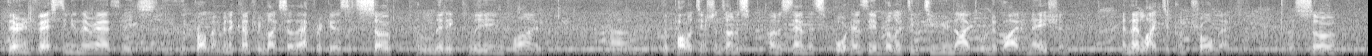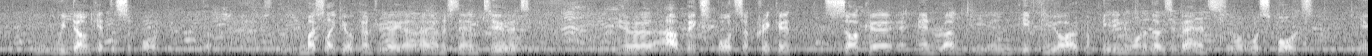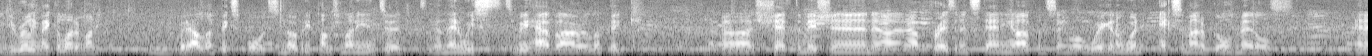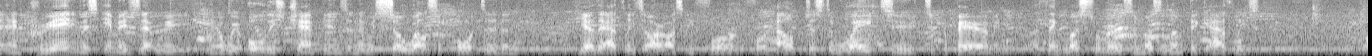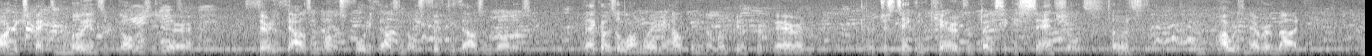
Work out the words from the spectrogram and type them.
they're investing in their athletes. The problem in a country like South Africa is it's so politically inclined. Um, the politicians understand that sport has the ability to unite or divide a nation, and they like to control that. You know, so we don't get the support. Much like your country, I, I understand too. It's you know, our big sports are cricket, soccer, and rugby. And if you are competing in one of those events or, or sports, you, you really make a lot of money. But our Olympic sports, nobody pumps money into it. And then we, we have our Olympic uh, chef de mission and our president standing up and saying, well, we're going to win X amount of gold medals. And, and, creating this image that we, you know, we're all these champions and that we're so well supported. And here the athletes are asking for, for help, just a way to, to prepare. I mean, I think most swimmers and most Olympic athletes aren't expecting millions of dollars a year. $30,000, $40,000, $50,000. That goes a long way to helping an Olympian prepare and just taking care of the basic essentials. So it's, mm. I was never about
